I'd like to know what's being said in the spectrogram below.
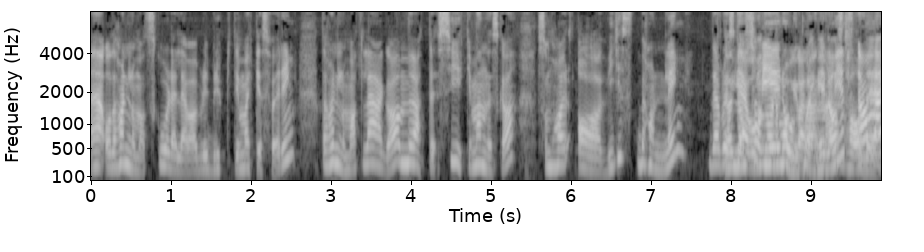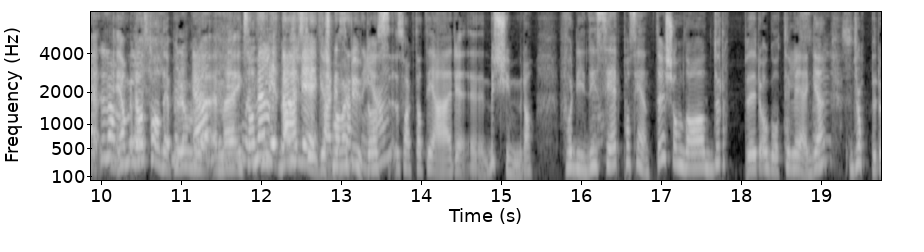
Uh, og det handler om at skoleelever blir brukt i markedsføring. Det handler om at leger møter syke mennesker som har avvist behandling det ble skrevet ja, om i Rogaland La oss ta det. Ja, men la oss ta det problemet. Ikke sant? det er leger som har vært ute og sagt at de er eh, bekymra fordi de ser pasienter som da dropper å gå til lege, dropper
